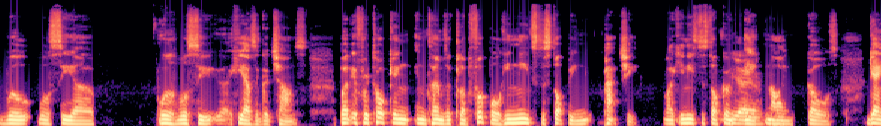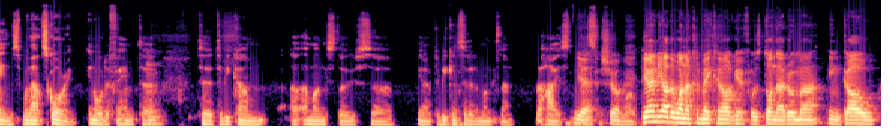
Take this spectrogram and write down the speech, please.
we'll we'll see a we'll we'll see uh, he has a good chance. But if we're talking in terms of club football, he needs to stop being patchy. Like he needs to stop going yeah. eight, nine goals games without scoring in order for him to mm. to to become uh, amongst those. Uh, you know, to be considered amongst them, the highest. The yeah, for sure. The, the, only other one I could make an argument for was Donnarumma in goal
